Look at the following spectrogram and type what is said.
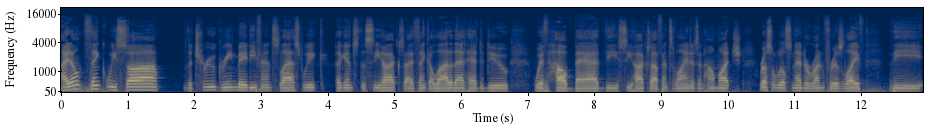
I don't think we saw the true Green Bay defense last week against the Seahawks. I think a lot of that had to do with how bad the Seahawks offensive line is and how much Russell Wilson had to run for his life. The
